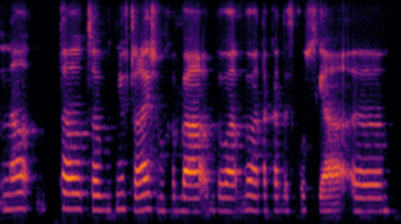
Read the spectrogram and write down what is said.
no, to, co w dniu wczorajszym chyba była, była taka dyskusja, y,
